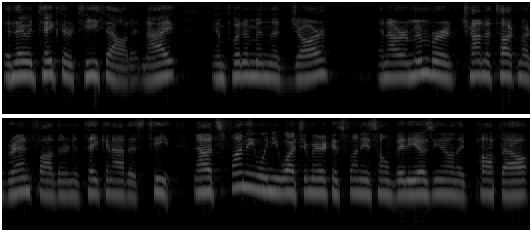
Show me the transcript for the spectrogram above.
and they would take their teeth out at night and put them in the jar. And I remember trying to talk my grandfather into taking out his teeth. Now, it's funny when you watch America's Funniest Home Videos, you know, and they pop out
